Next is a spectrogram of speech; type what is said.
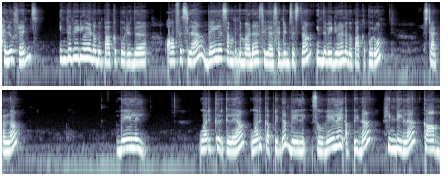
ஹலோ ஃப்ரெண்ட்ஸ் இந்த வீடியோவில் நம்ம பார்க்க போகிறது ஆஃபீஸில் வேலை சம்மந்தமான சில சென்டென்சஸ் தான் இந்த வீடியோவில் நம்ம பார்க்க போகிறோம் ஸ்டார்ட் பண்ணலாம். வேலை. ஒர்க் இருக்கு இல்லையா? ஒர்க் அப்படின்னா வேலை. ஸோ வேலை அப்படின்னா ஹிந்தியில் காம்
